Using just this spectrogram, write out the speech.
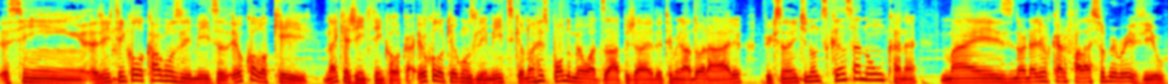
Assim, a gente tem que colocar alguns limites. Eu coloquei, não é que a gente tem que colocar, eu coloquei alguns limites que eu não respondo meu WhatsApp já em determinado horário, porque senão a gente não descansa nunca, né? Mas, na verdade, eu quero falar sobre review.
